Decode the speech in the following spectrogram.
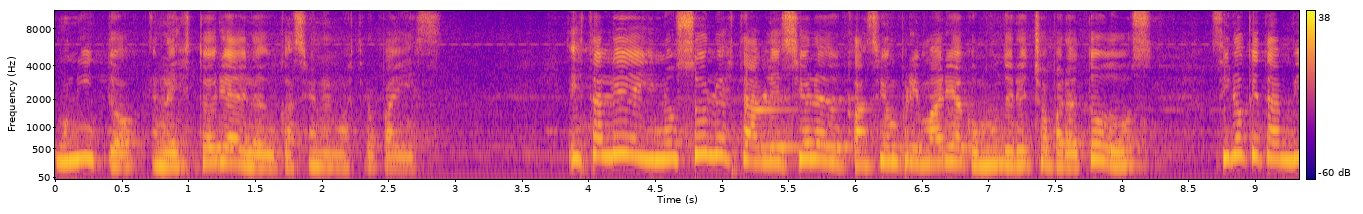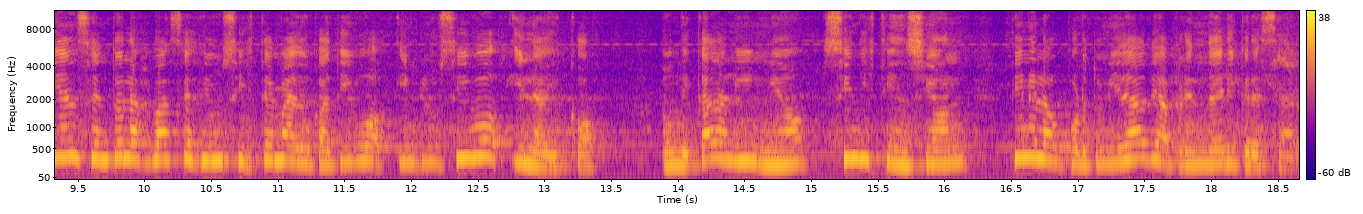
un hito en la historia de la educación en nuestro país. Esta ley no solo estableció la educación primaria como un derecho para todos, sino que también sentó las bases de un sistema educativo inclusivo y laico, donde cada niño, sin distinción, tiene la oportunidad de aprender y crecer.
